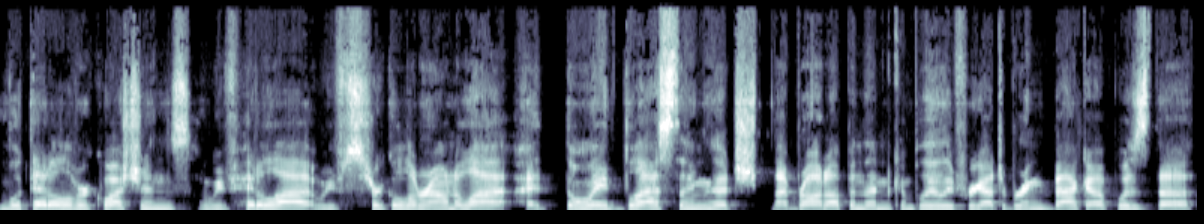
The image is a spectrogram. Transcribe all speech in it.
looked at all of our questions. We've hit a lot. We've circled around a lot. I, the only last thing that I brought up and then completely forgot to bring back up was the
